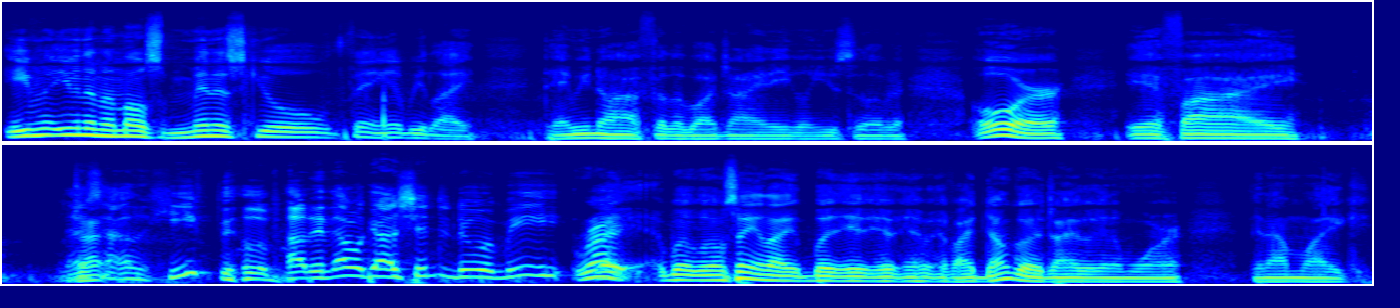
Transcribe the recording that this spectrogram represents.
even even in the most minuscule thing it'd be like damn you know how i feel about giant eagle you still over there or if i That's Gi- how he feel about it. That don't got shit to do with me. Right, Like, but what I'm saying, like, but if, if, if I don't go to Giant Eagle anymore, then I'm like,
